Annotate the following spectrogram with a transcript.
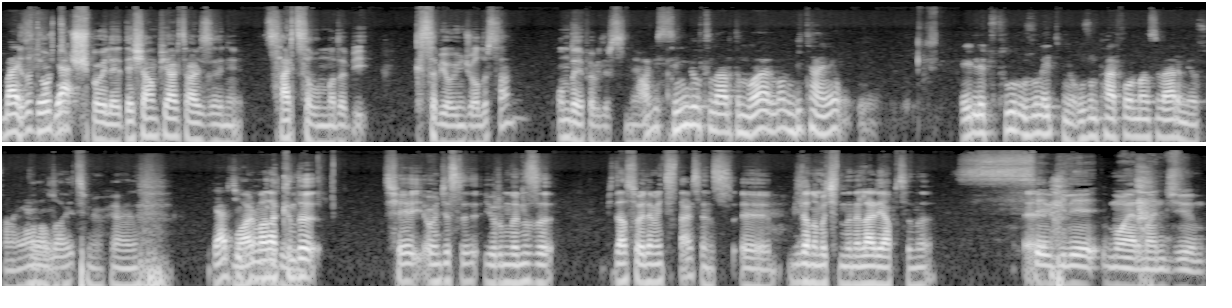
Bak, ya da 4-3 ya, böyle Dechampierre tarzı hani sert savunmada bir kısa bir oyuncu alırsan onu da yapabilirsin. Yani. Abi Singleton artı Muerman bir tane elle tutulur uzun etmiyor. Uzun performansı vermiyor sana. Yani, Vallahi etmiyor yani. Gerçekten Muerman hakkında şey öncesi yorumlarınızı bir daha söylemek isterseniz e, Milano maçında neler yaptığını Sevgili e... Muermancığım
